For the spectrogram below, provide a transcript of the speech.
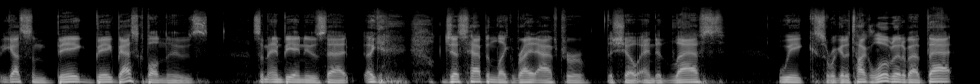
we got some big, big basketball news, some NBA news that just happened like right after the show ended last week. So we're going to talk a little bit about that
